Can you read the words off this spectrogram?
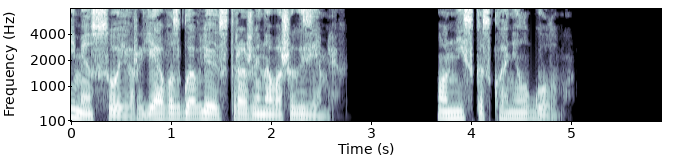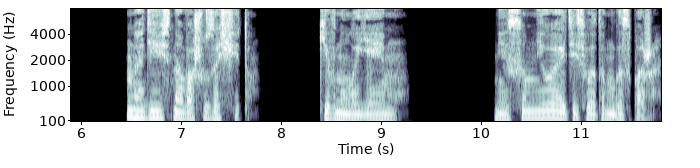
имя Сойер, я возглавляю стражей на ваших землях. Он низко склонил голову. «Надеюсь на вашу защиту», — кивнула я ему. «Не сомневайтесь в этом, госпожа»,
